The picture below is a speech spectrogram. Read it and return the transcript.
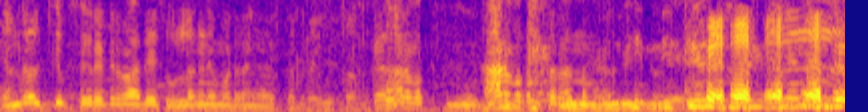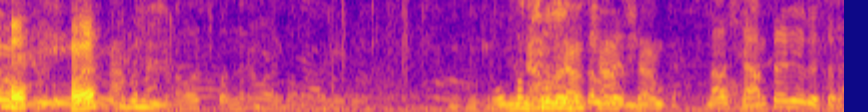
ಜನರಲ್ ಚೀಫ್ ಸೆಕ್ರೆಟರಿ ಆದೇಶ ಉಲ್ಲಂಘನೆ ಮಾಡ್ದಂಗೆ ಸರ್ ದಯವಿಟ್ಟು ಕಾಣ್ಬೇಕಲ್ಲ ಸರ್ ನಮ್ಗೆ ನಾವು ಶಾಂತ ಇದೀವಿ ಸರ್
